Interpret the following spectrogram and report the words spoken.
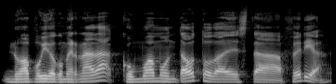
no ha podido comer nada, ¿cómo ha montado toda esta feria?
